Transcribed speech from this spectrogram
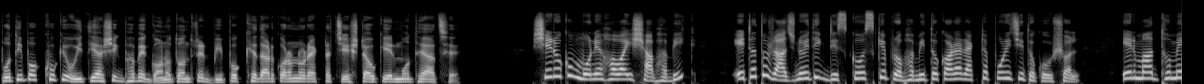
প্রতিপক্ষকে ঐতিহাসিকভাবে গণতন্ত্রের বিপক্ষে দাঁড় করানোর একটা চেষ্টাও কি এর মধ্যে আছে? সেরকম মনে হওয়াই স্বাভাবিক। এটা তো রাজনৈতিক ডিসকোর্সকে প্রভাবিত করার একটা পরিচিত কৌশল। এর মাধ্যমে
